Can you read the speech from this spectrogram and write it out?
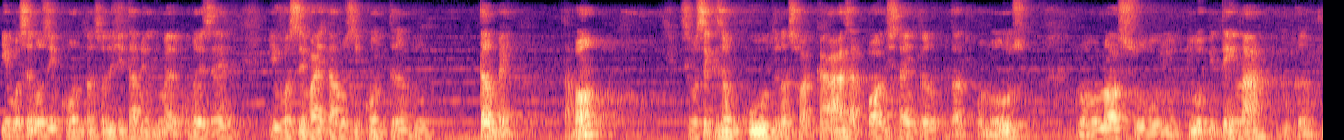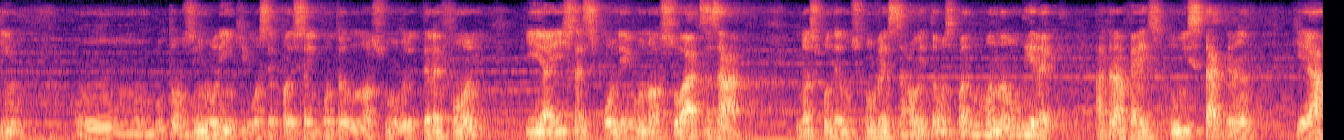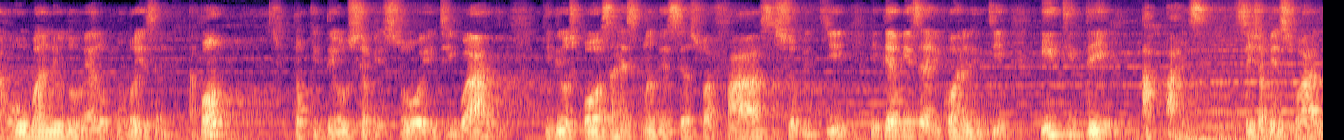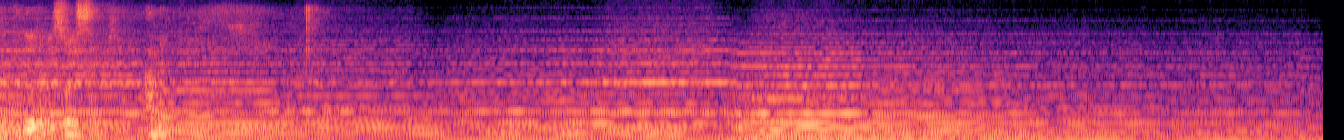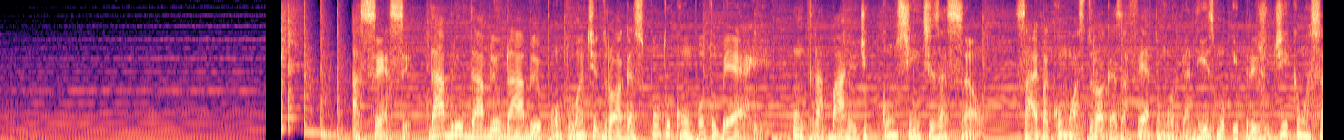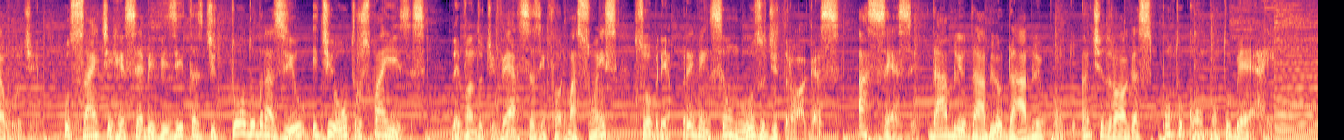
e você nos encontra, só digitar Nildo Melo com 2L e você vai estar nos encontrando também, tá bom? Se você quiser um culto na sua casa, pode estar entrando em contato conosco no nosso YouTube, tem lá no cantinho um botãozinho, um link, você pode estar encontrando o nosso número de telefone e aí está disponível o nosso WhatsApp. Nós podemos conversar. Ou então você pode mandar um direct através do Instagram, que é arroba Melo com dois L, tá bom? Então que Deus te abençoe, te guarde, que Deus possa resplandecer a sua face sobre ti e ter misericórdia de ti e te dê a paz. Seja abençoado, que Deus abençoe sempre. Amém. Acesse www.antidrogas.com.br. Um trabalho de conscientização Saiba como as drogas afetam o organismo e prejudicam a saúde. O site recebe visitas de todo o Brasil e de outros países, levando diversas informações sobre a prevenção no uso de drogas. Acesse www.antidrogas.com.br.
